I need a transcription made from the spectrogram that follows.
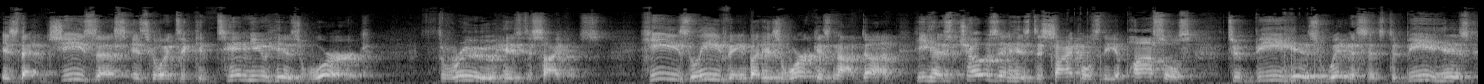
is that Jesus is going to continue his work through his disciples. He's leaving, but his work is not done. He has chosen his disciples, the apostles, to be his witnesses, to be his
